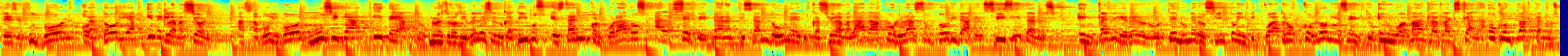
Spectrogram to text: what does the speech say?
desde fútbol, oratoria y declamación, hasta voleibol, música y teatro. Nuestros niveles educativos están incorporados a la CEPE, garantizando una educación avalada por las autoridades. Visítanos en calle Guerrero Norte, número 124, Colonia Centro, en Huamantla, Tlaxcala, o contáctanos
